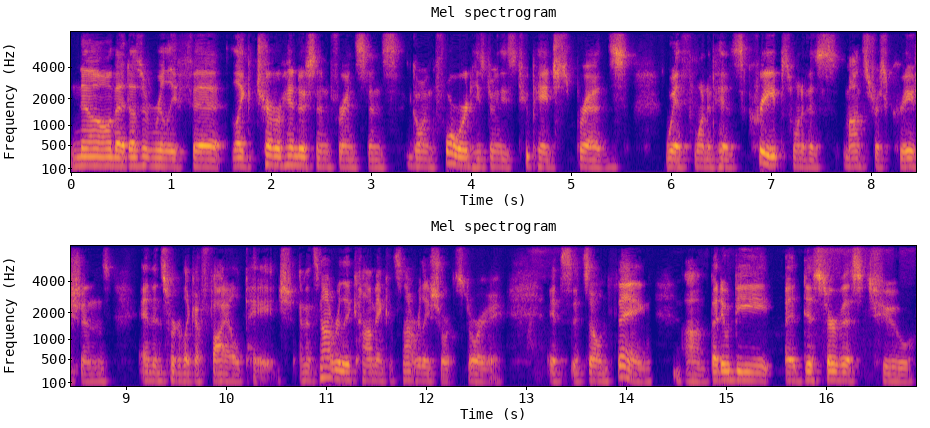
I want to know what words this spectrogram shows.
no, that doesn't really fit. Like Trevor Henderson, for instance, going forward, he's doing these two page spreads with one of his creeps, one of his monstrous creations, and then sort of like a file page. And it's not really comic, it's not really short story, it's its own thing. Um, but it would be a disservice to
